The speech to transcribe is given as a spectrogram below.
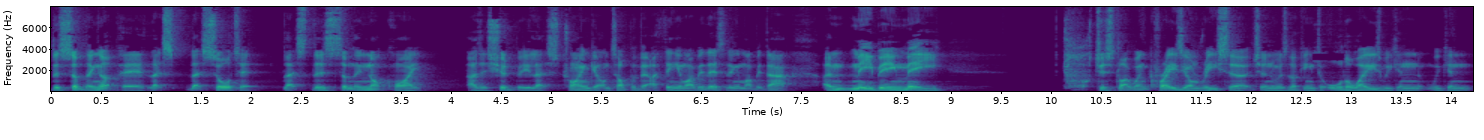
there's something up here. Let's let's sort it. Let's there's something not quite as it should be. Let's try and get on top of it. I think it might be this. I think it might be that. And me being me, just like went crazy on research and was looking to all the ways we can we can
